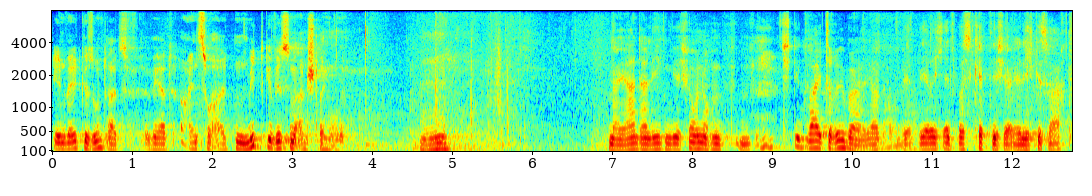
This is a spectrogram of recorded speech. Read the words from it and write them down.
den Weltgesundheitswert einzuhalten, mit gewissen Anstrengungen. Mhm. Naja, da liegen wir schon noch ein, Stück weit drüber. Ja, wäre ich etwas skeptischer, ehrlich gesagt.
